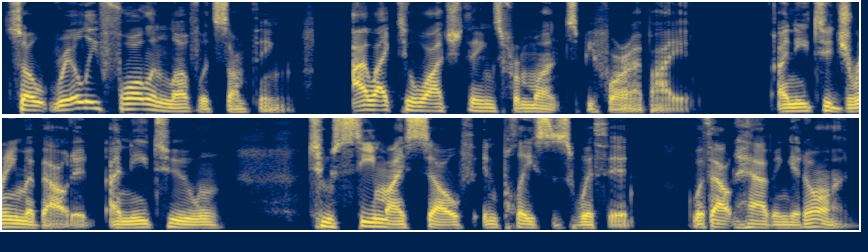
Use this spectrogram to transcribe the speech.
So really fall in love with something. I like to watch things for months before I buy it. I need to dream about it. I need to to see myself in places with it without having it on.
